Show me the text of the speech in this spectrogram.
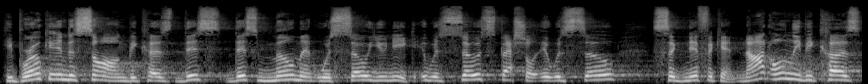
He broke into song because this, this moment was so unique. It was so special. It was so significant, not only because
